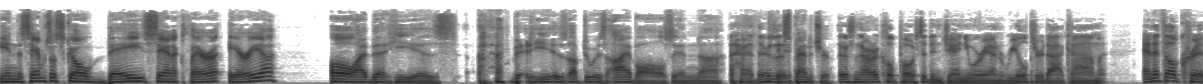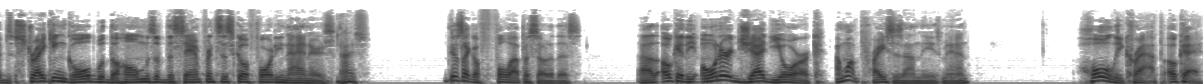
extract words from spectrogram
in the San Francisco Bay, Santa Clara area. Oh, I bet he is. I bet he is up to his eyeballs in uh, there's a, expenditure. There's an article posted in January on Realtor.com. NFL Cribs striking gold with the homes of the San Francisco 49ers. Nice. There's like a full episode of this. Uh, okay, the owner, Jed York. I want prices on these, man. Holy crap. Okay.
